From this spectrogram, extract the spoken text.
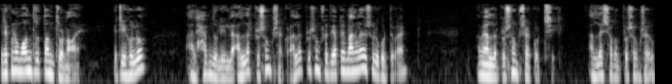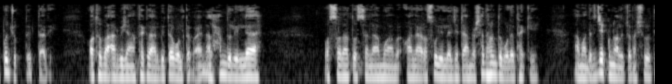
এটা কোনো মন্ত্রতন্ত্র নয়। এটি হল আলহামদুলিল্লাহ, আল্লাহর প্রশংসা করা। আল্লাহর প্রশংসা দিয়ে আপনি বাংলায় শুরু করতে পারেন। আমি আল্লাহর প্রশংসা করছি। আল্লাহর সকল প্রশংসার উপযুক্ত ইত্যাদি। অথবা আরবি জানা থাকলে আরবিতেও বলতে পারেন। আলহামদুলিল্লাহ ওসালাতাম আল্লাহ রসুলিল্লাহ, যেটা আমরা সাধারণত বলে থাকি আমাদের যে কোনো আলোচনা শুরুতে,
